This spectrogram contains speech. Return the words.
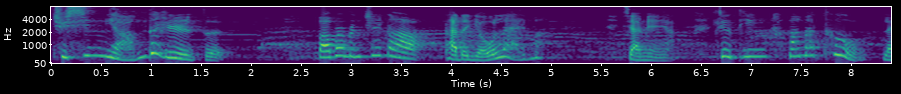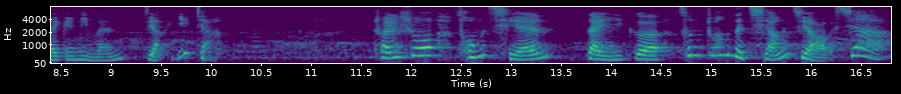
娶新娘的日子。宝贝儿们知道它的由来吗？下面呀，就听妈妈兔来给你们讲一讲。传说从前，在一个村庄的墙角下，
